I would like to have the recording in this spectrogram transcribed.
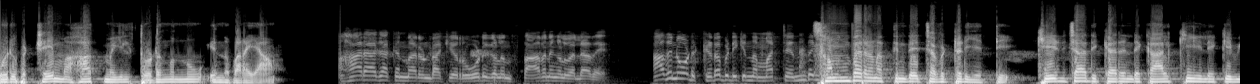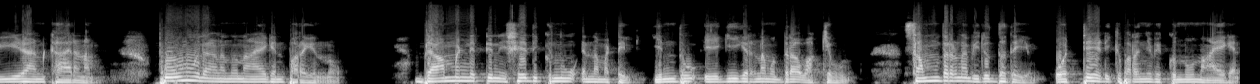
ഒരുപക്ഷെ മഹാത്മയിൽ തുടങ്ങുന്നു എന്ന് പറയാം. മഹാരാജാക്കന്മാരുണ്ടാക്കിയ റോഡുകളും സ്ഥാപനങ്ങളും അല്ലാതെ അതിനോട് കിടപിടിക്കുന്ന മറ്റെന്ത് സംവരണത്തിന്റെ ചവിട്ടടിയേറ്റ് കീഴ്ജാതിക്കാരന്റെ കാൽക്കിയിലേക്ക് വീഴാൻ കാരണം പൂണൂലാണെന്ന് നായകൻ പറയുന്നു. ബ്രാഹ്മണ്യത്തെ നിഷേധിക്കുന്നു എന്ന മട്ടിൽ ഹിന്ദു ഏകീകരണ മുദ്രാവാക്യവും സംവരണ വിരുദ്ധതയും ഒറ്റയടിക്ക് പറഞ്ഞു വെക്കുന്നു നായകൻ.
